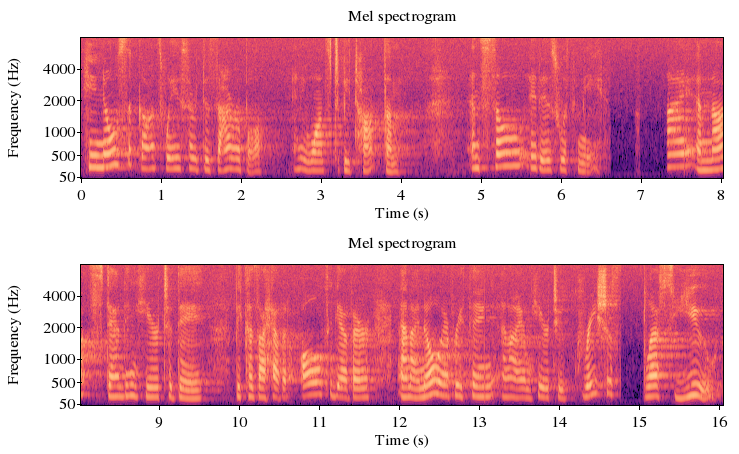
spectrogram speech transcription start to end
He knows that God's ways are desirable and he wants to be taught them. And so it is with me. I am not standing here today because I have it all together and I know everything and I am here to graciously bless you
